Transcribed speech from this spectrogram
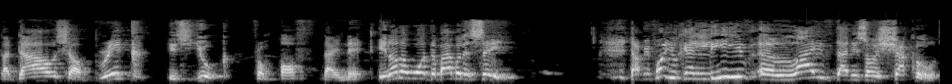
that thou shalt break his yoke from off thy neck. In other words, the Bible is saying that before you can live a life that is unshackled,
